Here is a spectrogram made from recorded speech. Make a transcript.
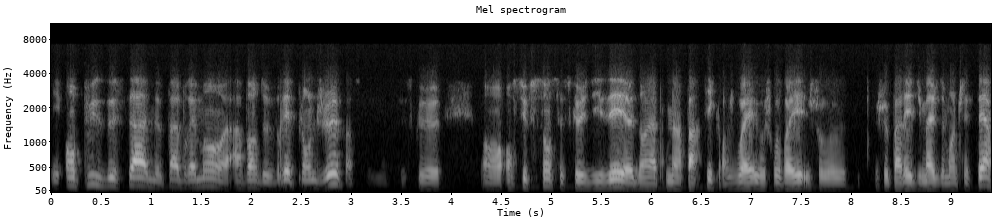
et en plus de ça, ne pas vraiment avoir de vrais plans de jeu, parce que c'est ce que, en, en substance, c'est ce que je disais dans la première partie quand je voyais, je revoyais, je, je parlais du match de Manchester.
